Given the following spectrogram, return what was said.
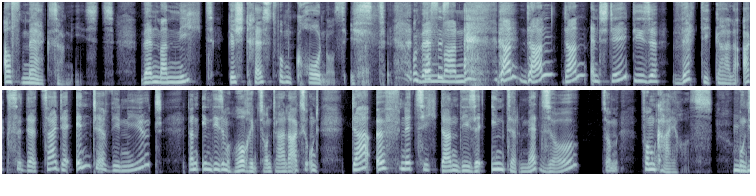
aufmerksam ist, wenn man nicht gestresst vom Kronos ist. Und wenn man dann dann dann entsteht diese vertikale Achse der Zeit, der interveniert dann in diesem horizontale Achse und da öffnet sich dann diese Intermezzo zum, vom Kairos. Mhm. Und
